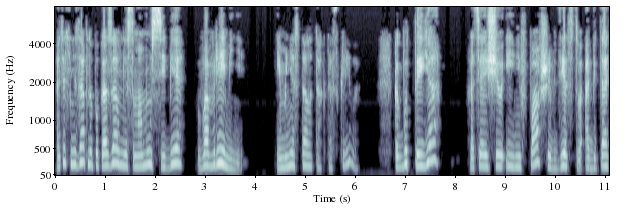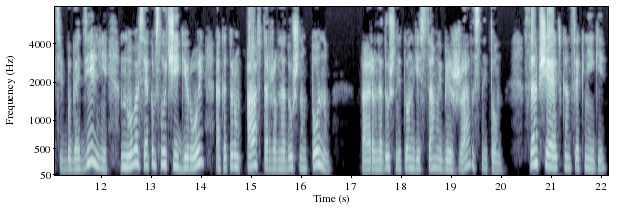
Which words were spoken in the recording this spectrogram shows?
отец внезапно показал мне самому себе во времени, и мне стало так тоскливо, как будто я, хотя еще и не впавший в детство обитатель богадельни, но, во всяком случае, герой, о котором автор равнодушным тоном а равнодушный тон есть самый безжалостный тон, сообщает в конце книги.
